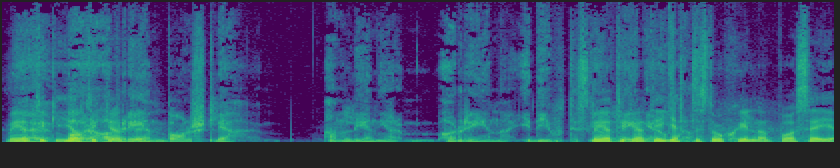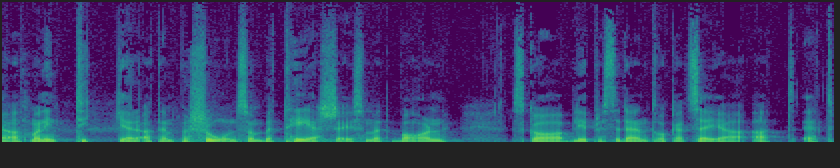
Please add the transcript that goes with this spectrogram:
Men jag Eh, tycker- bara jag tycker av ren barnsliga anledningar, av rena idiotiska Men jag tycker att det är oftast. jättestor skillnad på att säga att man inte tycker att en person som beter sig som ett barn ska bli president och att säga att ett,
